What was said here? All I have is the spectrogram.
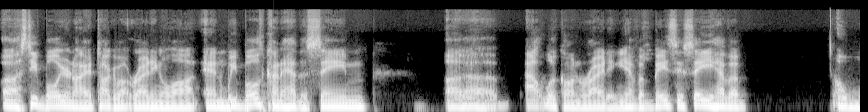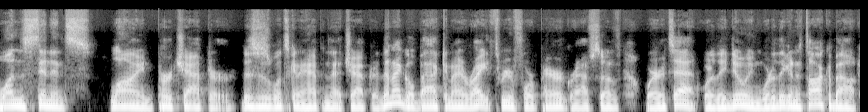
uh, Steve Beaulieu and I talk about writing a lot, and we both kind of had the same uh, outlook on writing. You have a basic, say you have a a one sentence line per chapter. This is what's going to happen in that chapter. Then I go back and I write three or four paragraphs of where it's at, what are they doing, what are they going to talk about,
